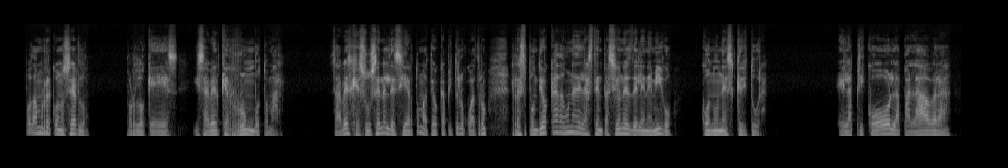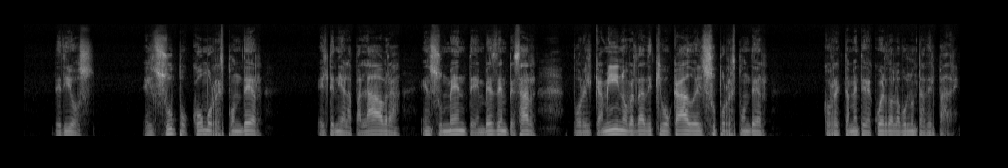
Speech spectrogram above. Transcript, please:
podamos reconocerlo por lo que es y saber qué rumbo tomar. ¿Sabes? Jesús en el desierto, Mateo capítulo 4, respondió a cada una de las tentaciones del enemigo con una escritura. Él aplicó la palabra de Dios. Él supo cómo responder él tenía la palabra en su mente, en vez de empezar por el camino, ¿verdad?, equivocado, él supo responder correctamente de acuerdo a la voluntad del Padre.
